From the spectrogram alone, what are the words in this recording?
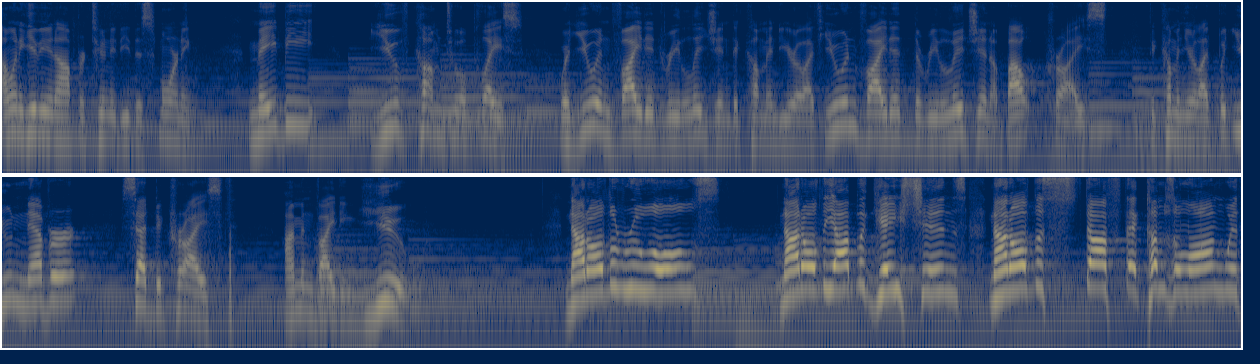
I want to give you an opportunity this morning. Maybe you've come to a place where you invited religion to come into your life. You invited the religion about Christ to come in your life, but you never said to Christ, I'm inviting you not all the rules, not all the obligations, not all the stuff that comes along with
